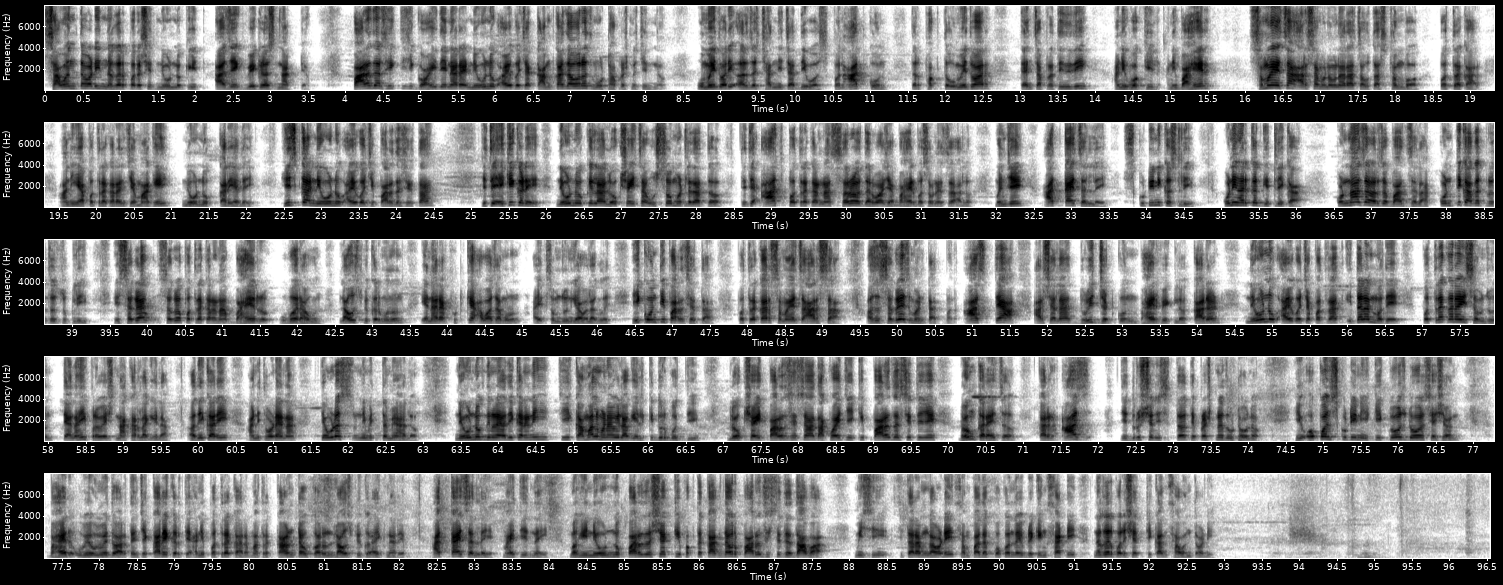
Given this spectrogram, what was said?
सावंतवाडी नगर परिषद निवडणुकीत आज एक वेगळंच नाट्य. पारदर्शकतेची ग्वाही देणाऱ्या निवडणूक आयोगाच्या कामकाजावरच मोठा प्रश्नचिन्ह. उमेदवारी अर्ज छाननीचा दिवस पण आत कोण? तर फक्त उमेदवार त्यांचा प्रतिनिधी आणि वकील. आणि बाहेर समयाचा आरसा म्हणवणारा चौथा स्तंभ पत्रकार. आणि या पत्रकारांच्या मागे निवडणूक कार्यालय. हीच का निवडणूक आयोगाची पारदर्शकता? जिथे एकीकडे निवडणुकीला लोकशाहीचा उत्सव म्हटलं जातं तिथे आज पत्रकारांना सरळ दरवाजा बाहेर बसवण्याचं आलं. म्हणजे आत काय चाललं आहे स्कुटिनी कसली? कोणी हरकत घेतली का? कोणाचा अर्ज बाद झाला कोणती कागदपत्र चुकली हे सगळ्या सगळं पत्रकारांना बाहेर उभं राहून लाऊडस्पीकर म्हणून येणाऱ्या फुटक्या आवाजामधून ऐक समजून घ्यावं लागलं ही कोणती पारदर्शकता? पत्रकार समाजाचा आरसा असं सगळेच म्हणतात पण आज त्या आरशाला धुळीत झटकून बाहेर फेकलं. कारण निवडणूक आयोगाच्या पत्रात इतरांमध्ये पत्रकारही समजून त्यांनाही प्रवेश नाकारला गेला. अधिकारी आणि थोड्यांना तेवढंच निमित्त मिळालं. निवडणूक निर्णय अधिकाऱ्यांनी ही कमाल म्हणावी लागेल की दुर्बुद्धी. लोकशाहीत पारदर्शकता दाखवायची की पारदर्शकतेचे ढोंग करायचं. कारण आज जे दृश्य दिसतं ते प्रश्नच उठवलं. ही ओपन स्कुटिनी की क्लोज डोअर सेशन बाहेर उभे उमेदवार त्यांचे कार्यकर्ते आणि पत्रकार मात्र कान टावकारून लाऊडस्पीकर ऐकणारे. आज काय चाललंय माहितीच नाही. मग ही निवडणूक पारदर्शक की फक्त कागदावर पारदर्शकतेचा दावा? मी सी सीताराम गावडे संपादक कोकण ब्रेकिंगसाठी नगर परिषद ठिकाण सावंतवाडी.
